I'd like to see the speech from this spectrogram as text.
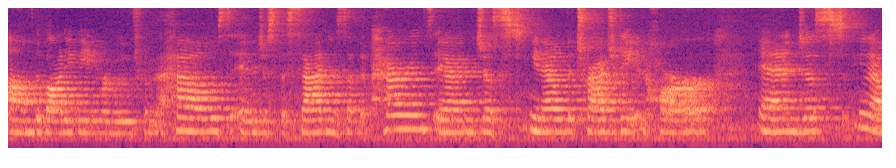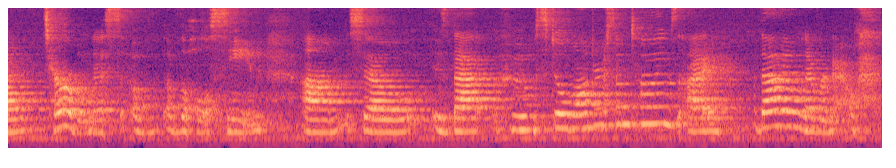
um, the body being removed from the house and just the sadness of the parents and just, you know, the tragedy and horror and just, you know, terribleness of, of the whole scene. Um, so is that who still wanders sometimes? I, that I will never know.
